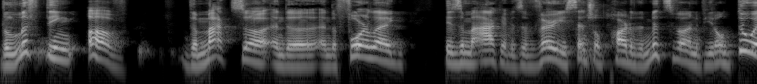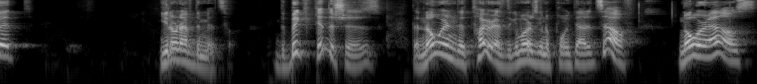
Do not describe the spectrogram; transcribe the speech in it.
the lifting of the matzah and the, and the foreleg, is a ma'akev. It's a very essential part of the mitzvah, and if you don't do it, you don't have the mitzvah. The big kiddush is that nowhere in the Torah, as the Gemara is going to point out itself, nowhere else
